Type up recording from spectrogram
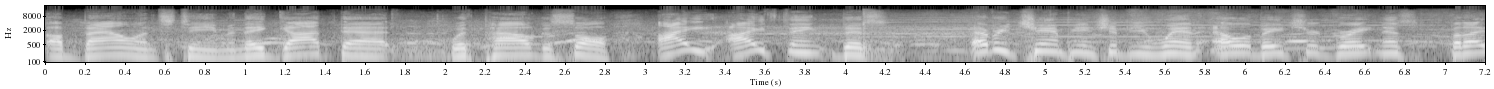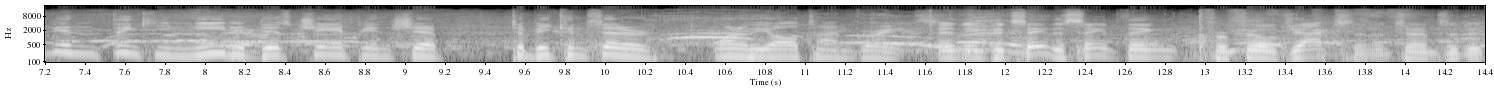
a balanced team, and they got that with Pau Gasol. I, I think this every championship you win elevates your greatness, but I didn't think he needed this championship to be considered one of the all-time greats. And you could say the same thing for Phil Jackson in terms of it.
